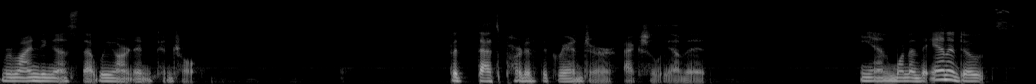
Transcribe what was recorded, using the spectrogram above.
reminding us that we aren't in control. But that's part of the grandeur, actually, of it. And one of the antidotes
